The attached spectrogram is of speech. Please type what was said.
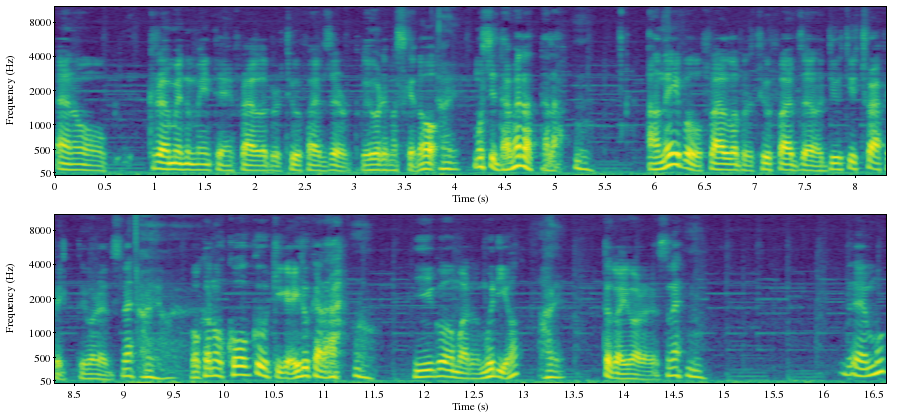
あの、クライメントメインテインフライレベル250とか言われますけど、はい。もしダメだったら、うん。Unable flight level 250 due to traffic って言われるんですね。はいはい他の航空機がいるから、うん。250無理よ。はい。とか言われるんですね。うん。でもっ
